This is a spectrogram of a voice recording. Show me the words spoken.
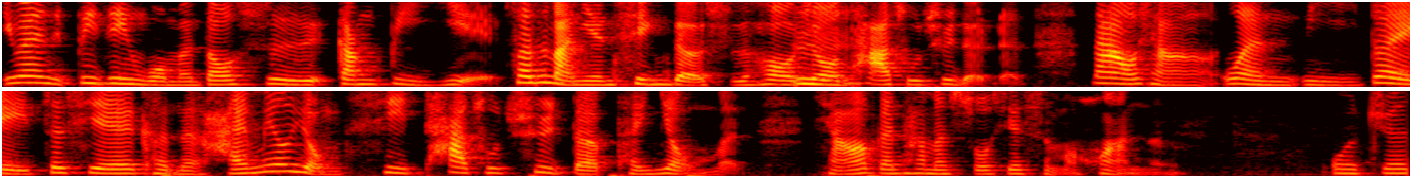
因为你毕竟我们都是刚毕业，算是蛮年轻的时候就嗯踏出去的人。那我想问你，对这些可能还没有勇气踏出去的朋友们，想要跟他们说些什么话呢？我觉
